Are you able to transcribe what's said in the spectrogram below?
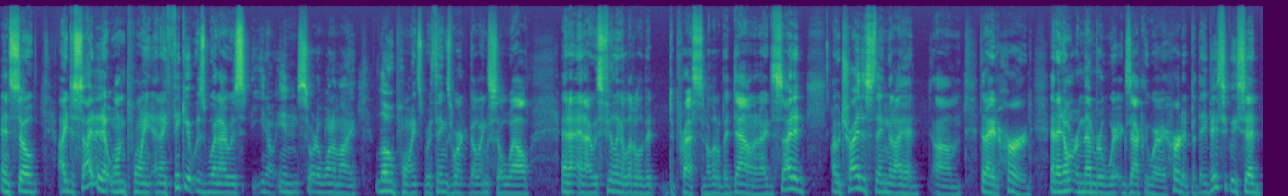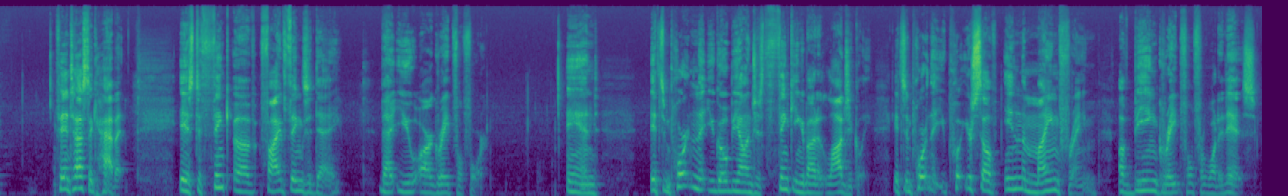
And so I decided at one point, and I think it was when I was, you know, in sort of one of my low points where things weren't going so well, and I, and I was feeling a little bit depressed and a little bit down, and I decided I would try this thing that I had um, that I had heard, and I don't remember where exactly where I heard it, but they basically said, fantastic habit is to think of five things a day that you are grateful for, and it's important that you go beyond just thinking about it logically. It's important that you put yourself in the mind frame of being grateful for what it is.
